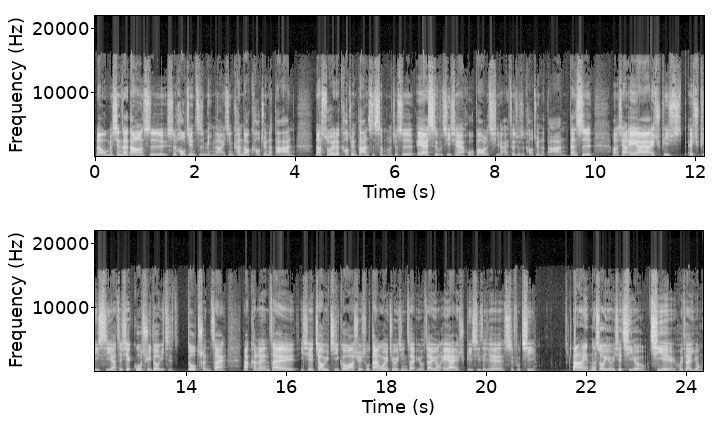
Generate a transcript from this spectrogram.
那我们现在当然是是后见之明啦，已经看到考卷的答案。那所谓的考卷答案是什么？就是 AI 伺服器现在火爆了起来，这就是考卷的答案。但是，呃，像 AI 啊、HP、HPC 啊这些过去都一直都存在。那可能在一些教育机构啊、学术单位就已经在有在用 AI、HPC 这些伺服器。当然，那时候有一些企业企业也会在用，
